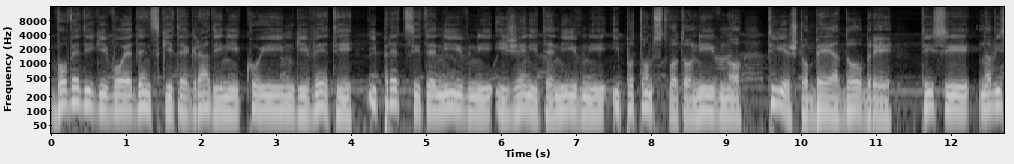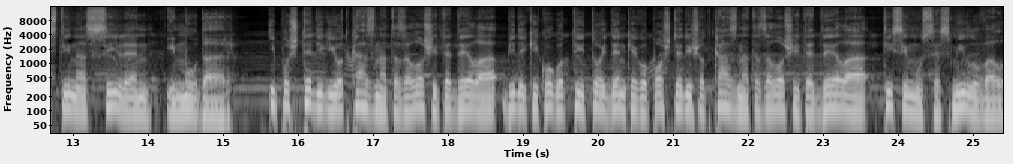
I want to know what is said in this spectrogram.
воведи ги во еденските градини кои им ги вети и предците нивни и жените нивни и потомството нивно, тие што беа добри, ти си навистина силен и мудар. И поштеди ги од казната за лошите дела, бидејќи кого ти тој ден ке го поштедиш од казната за лошите дела, ти си му се смилувал,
